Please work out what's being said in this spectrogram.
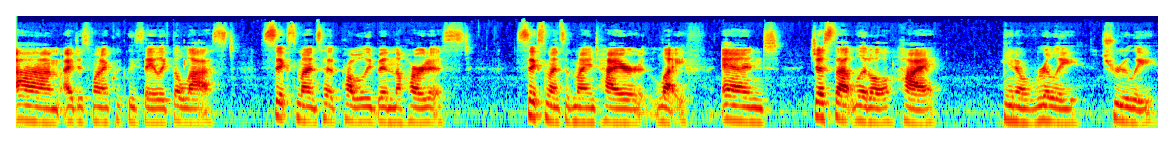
um, I just want to quickly say, like, the last six months have probably been the hardest six months of my entire life. And just that little hi, you know, really, truly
